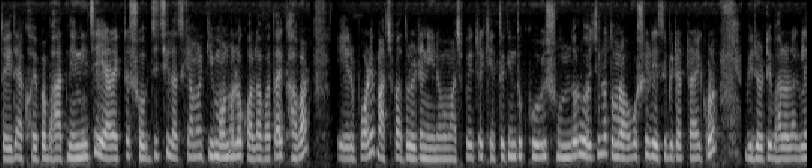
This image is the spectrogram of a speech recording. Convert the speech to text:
তো এই দেখো এবার ভাত নিয়ে নিয়েছি। আর একটা সবজি ছিল, আজকে আমার কি মন হলো, কলা পাতায় খাবার। এরপরে মাছ পাতুরিটা নিয়ে নেব। মাছ পাতুরিটা খেতে কিন্তু খুবই সুন্দর হয়েছিল। তোমরা অবশ্যই রেসিপিটা ট্রাই করো। ভিডিওটি ভালো লাগলে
